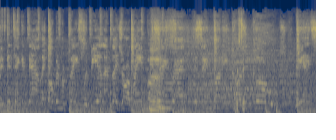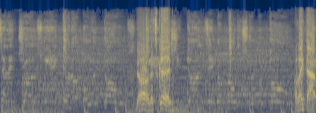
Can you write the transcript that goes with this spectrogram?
They've been taken down, they've replaced with BLM blades or a rainbow. Mm. This red, this ain't money, cars and clothes. We ain't selling drugs, we ain't. No, that's good. I like that.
